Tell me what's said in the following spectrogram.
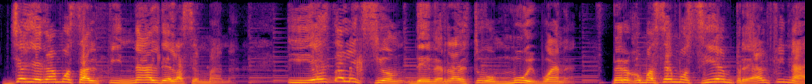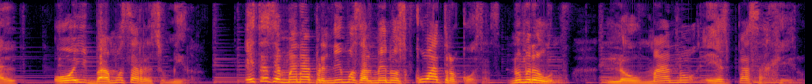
Ya llegamos al final de la semana y esta lección de verdad estuvo muy buena, pero como hacemos siempre al final, hoy vamos a resumir. Esta semana aprendimos al menos cuatro cosas. Número uno, lo humano es pasajero.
